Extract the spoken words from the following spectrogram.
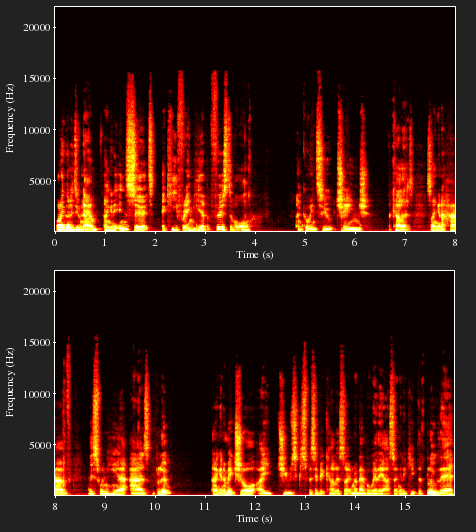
what I'm going to do now, I'm going to insert a keyframe here. But first of all, I'm going to change the colors. So I'm going to have this one here as blue. And I'm going to make sure I choose specific colors so I can remember where they are. So I'm going to keep the blue there,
